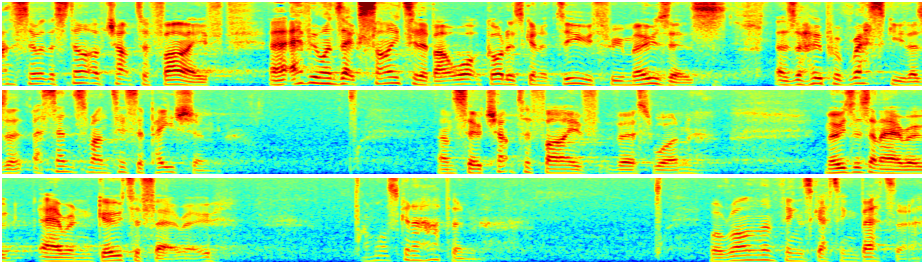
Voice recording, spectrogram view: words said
And so at the start of chapter 5, uh, everyone's excited about what God is going to do through Moses. There's a hope of rescue, there's a, a sense of anticipation. And so, chapter 5, verse 1 Moses and Aaron go to Pharaoh. And what's going to happen? Well, rather than things getting better,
